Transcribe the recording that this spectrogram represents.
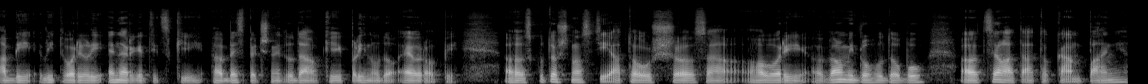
aby vytvorili energeticky eh, bezpečné dodávky plynu do Európy. V skutočnosti, a to už sa hovorí veľmi dlhú dobu, celá táto kampaň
